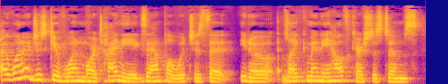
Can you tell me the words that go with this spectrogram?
I want to just give one more tiny example, which is that, you know, like many healthcare systems,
